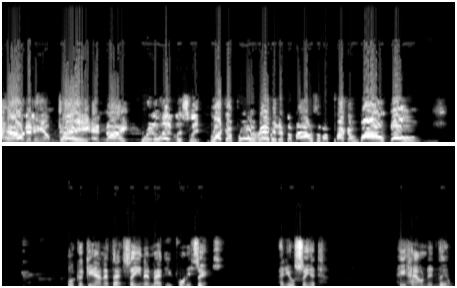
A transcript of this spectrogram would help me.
hounded him day and night relentlessly like a poor rabbit at the mouths of a pack of wild dogs. Look again at that scene in Matthew 26 and you'll see it. He hounded them.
